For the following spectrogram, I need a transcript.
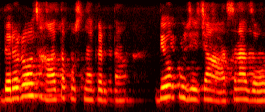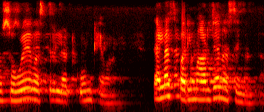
दररोज हात पुसण्याकरता देवपूजेच्या आसनाजवळ सोवळे वस्त्र लटकून ठेवावे. त्यालाच परिमार्जन असे म्हणतात.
